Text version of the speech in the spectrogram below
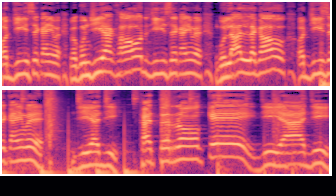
और जी से कहीं वे गुंजिया खाओ और जी से कहीं वे गुलाल लगाओ और जी से कहीं वे जिया जी खतरों के जिया जी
